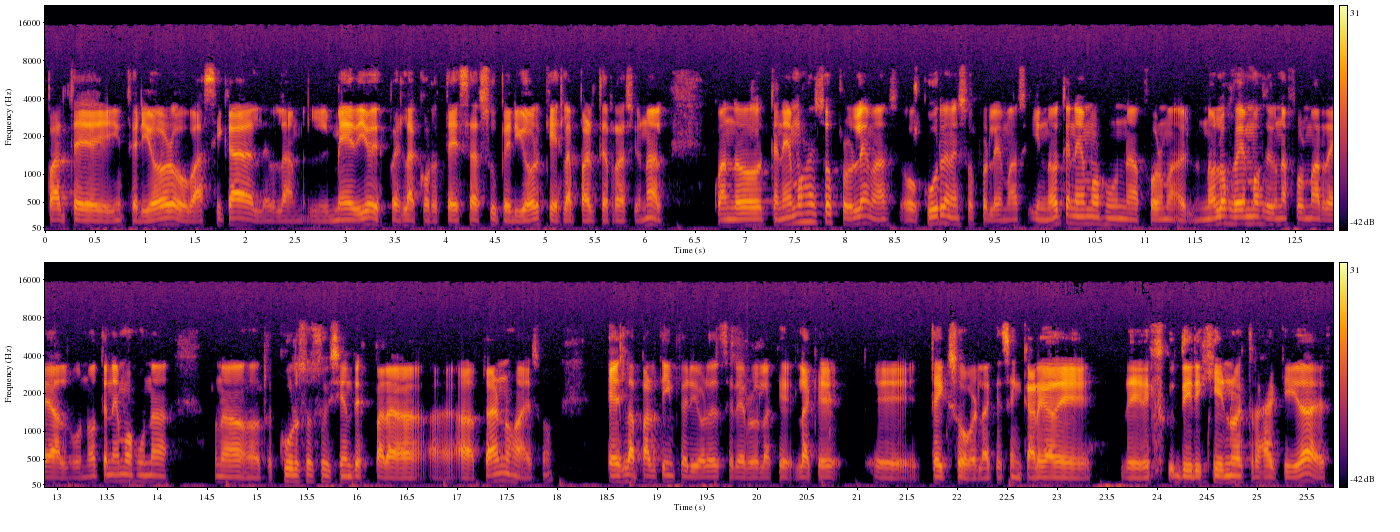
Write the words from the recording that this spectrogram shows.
parte inferior o básica, el medio, y después la corteza superior, que es la parte racional. Cuando tenemos esos problemas, ocurren esos problemas y no tenemos una forma, no los vemos de una forma real o no tenemos una, recursos suficientes para adaptarnos a eso, es la parte inferior del cerebro la que, la que eh, takes over, la que se encarga de, dirigir nuestras actividades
